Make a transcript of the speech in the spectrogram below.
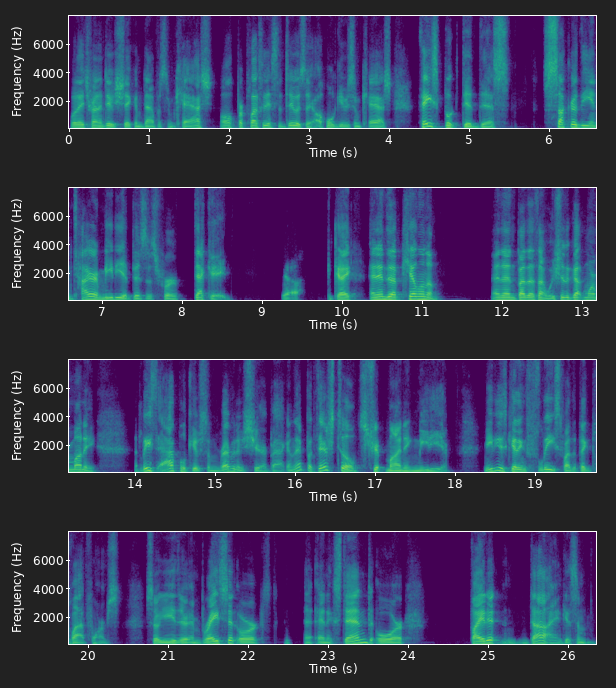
what are they trying to do? Shake them down for some cash? All Perplexity has to do is say, "Oh, we'll give you some cash." Facebook did this, suckered the entire media business for a decade. Yeah. Okay, and ended up killing them. And then by the time we should have got more money, at least Apple gives some revenue share back, and but they're still strip mining media. Media is getting fleeced by the big platforms. So you either embrace it or and extend, or fight it and die and get some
